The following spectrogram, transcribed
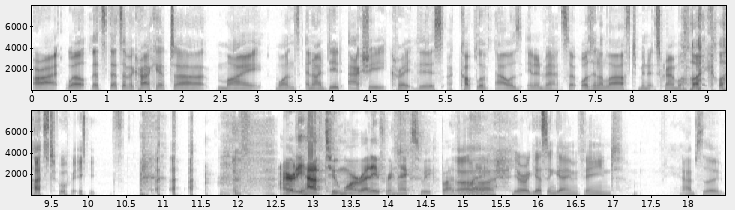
All right, well, let's let's have a crack at uh, my ones, and I did actually create this a couple of hours in advance, so it wasn't a last minute scramble like last week. I already have two more ready for next week. By the way, Uh, you're a guessing game fiend, absolute.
